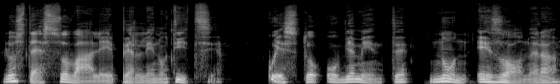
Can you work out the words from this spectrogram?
Lo stesso vale per le notizie. Questo ovviamente non esonera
